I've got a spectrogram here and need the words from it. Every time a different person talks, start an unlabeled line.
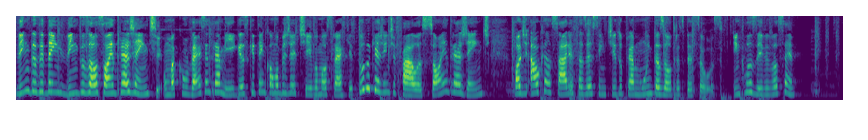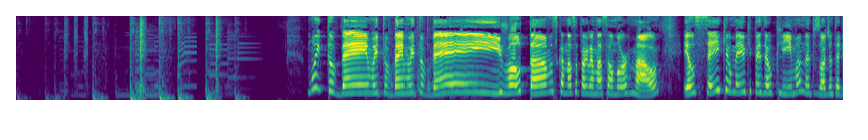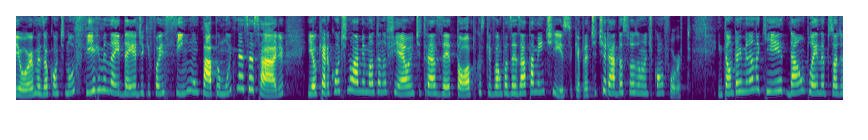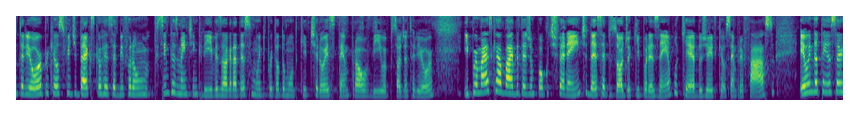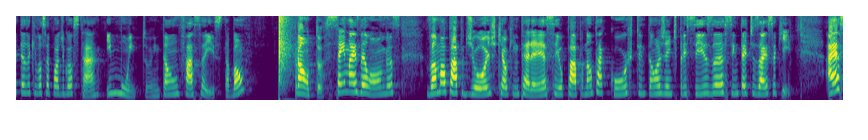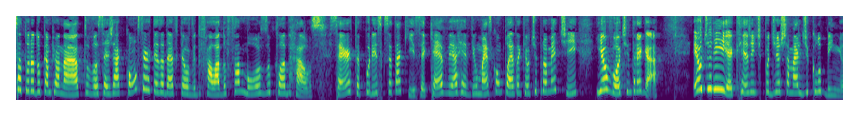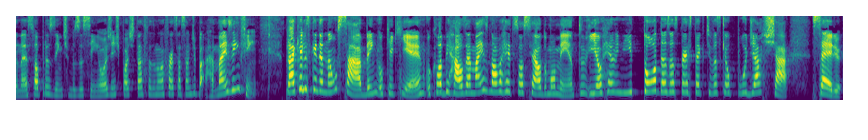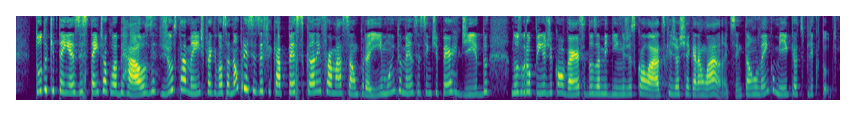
Bem-vindas e bem-vindos ao Só Entre a Gente, uma conversa entre amigas que tem como objetivo mostrar que tudo que a gente fala só entre a gente pode alcançar e fazer sentido para muitas outras pessoas, inclusive você. Muito bem, muito bem, muito bem! Voltamos com a nossa programação normal. Eu sei que eu meio que pesei o clima no episódio anterior, mas eu continuo firme na ideia de que foi sim um papo muito necessário e eu quero continuar me mantendo fiel em te trazer tópicos que vão fazer exatamente isso, que é para te tirar da sua zona de conforto. Então, terminando aqui, dá um play no episódio anterior, porque os feedbacks que eu recebi foram simplesmente incríveis. Eu agradeço muito por todo mundo que tirou esse tempo para ouvir o episódio anterior. E por mais que a vibe esteja um pouco diferente desse episódio aqui, por exemplo, que é do jeito que eu sempre faço, eu ainda tenho certeza que você pode gostar e muito. Então, faça isso, tá bom? Pronto, sem mais delongas. Vamos ao papo de hoje, que é o que interessa, e o papo não está curto, então a gente precisa sintetizar isso aqui. A essa altura do campeonato, você já com certeza deve ter ouvido falar do famoso Clubhouse, certo? É por isso que você está aqui. Você quer ver a review mais completa que eu te prometi e eu vou te entregar. Eu diria que a gente podia chamar ele de clubinho, né? Só para os íntimos, assim. Ou a gente pode estar fazendo uma forçação de barra. Mas, enfim. Para aqueles que ainda não sabem o que, que é, o Clubhouse é a mais nova rede social do momento. E eu reuni todas as perspectivas que eu pude achar. Sério tudo que tem existente ao Clubhouse, justamente para que você não precise ficar pescando informação por aí, muito menos se sentir perdido nos grupinhos de conversa dos amiguinhos descolados que já chegaram lá antes. Então, vem comigo que eu te explico tudo.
